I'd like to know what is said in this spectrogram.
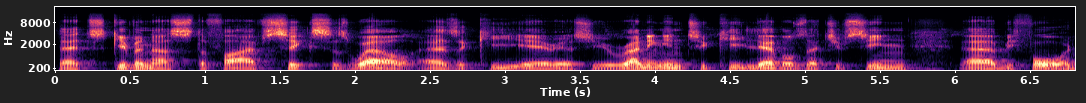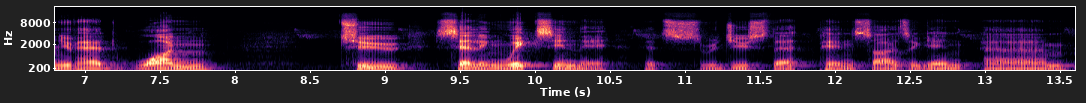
that's given us the 5 6 as well as a key area. So you're running into key levels that you've seen uh, before, and you've had one, two selling wicks in there. Let's reduce that pen size again. Um,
